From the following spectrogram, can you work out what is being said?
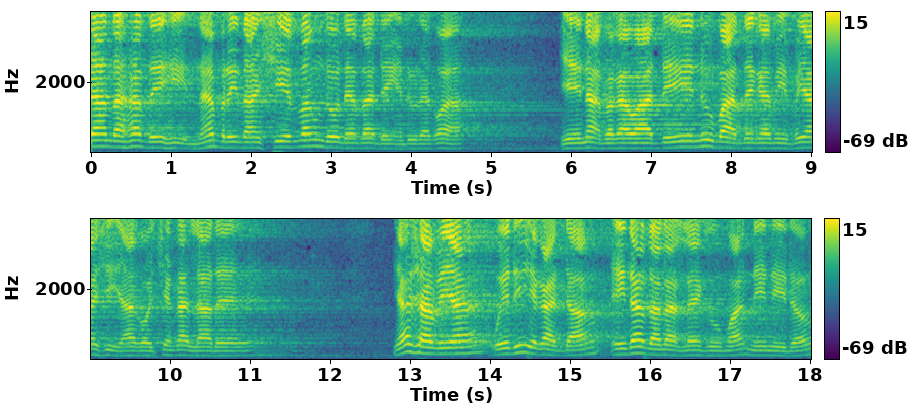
တာသဟသေဟိနပရိသရှေသောင်းတို့တဲ့သတ္တိအတူတကွာယေနဘဂဝါတေနုပသင်္ကမိဘုရားရှိရာကိုချင်ကပ်လာတယ် မြတ်စွာဘုရားဝေဒီယကတောင်အိန္ဒသလလေကူမှာနေနေတော့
